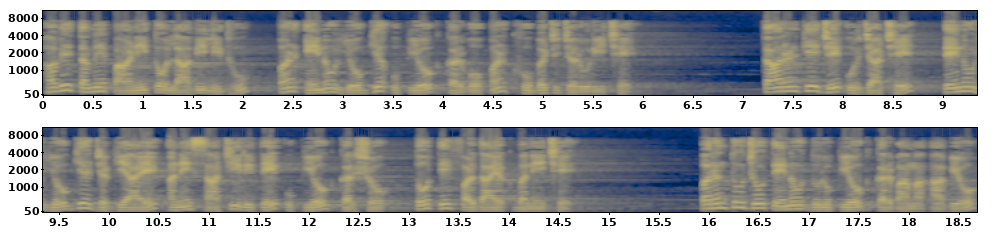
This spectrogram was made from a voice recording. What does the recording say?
હવે તમે પાણી તો લાવી લીધું, પણ એનો યોગ્ય ઉપયોગ કરવો પણ ખૂબ જ જરૂરી છે. કારણ કે જે ઊર્જા છે, તેનો યોગ્ય જગ્યાએ અને સાચી રીતે ઉપયોગ કરશો, તો તે ફળદાયક બને છે. પરંતુ જો તેનો દુરુપયોગ કરવામાં આવ્યો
